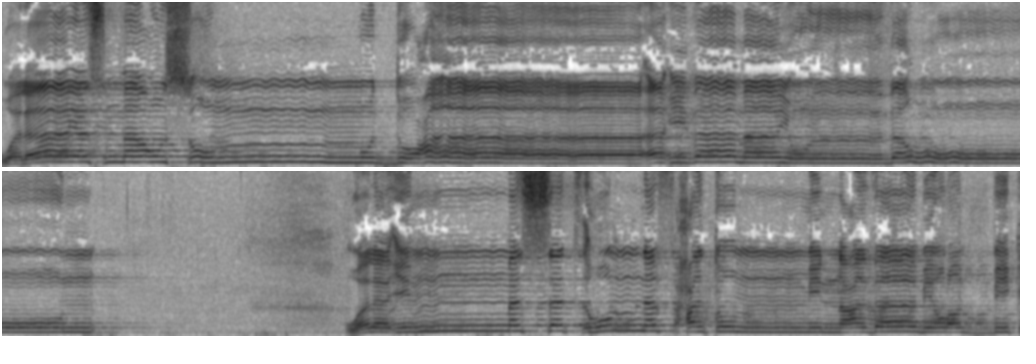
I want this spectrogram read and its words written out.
ولا يسمع الصم الدعاء إذا ما ينذرون. ولئن مستهم نفحة من عذاب ربك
